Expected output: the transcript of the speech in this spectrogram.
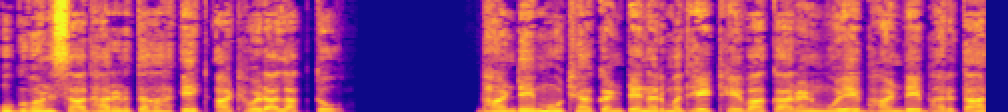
उगवण साधारणतः एक आठवडा लागतो. भांडे मोठ्या कंटेनरमध्ये ठेवा कारण मुळे भांडे भरतात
